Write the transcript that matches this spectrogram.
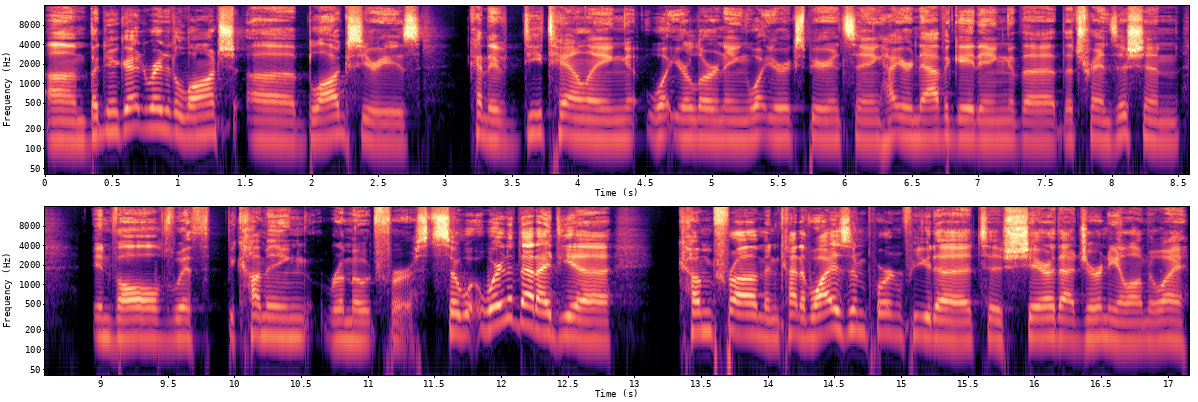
Um, but you're getting ready to launch a blog series, kind of detailing what you're learning, what you're experiencing, how you're navigating the the transition involved with becoming remote first. So where did that idea come from and kind of why is it important for you to to share that journey along the way?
